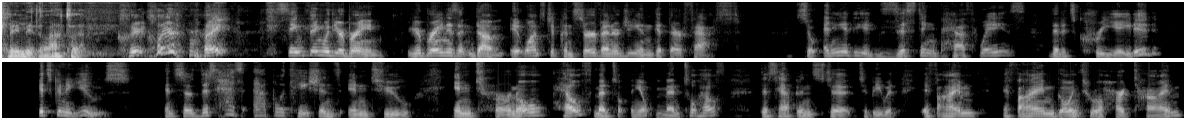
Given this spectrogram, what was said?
Clearly, the latter. Clear, clear, right? Same thing with your brain. Your brain isn't dumb. It wants to conserve energy and get there fast. So, any of the existing pathways that it's created, it's going to use. And so this has applications into internal health, mental, you know, mental health. This happens to to be with if I'm if I'm going through a hard time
